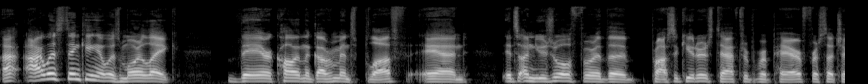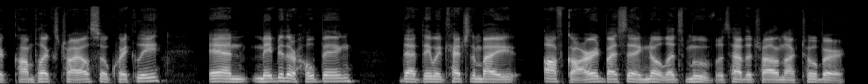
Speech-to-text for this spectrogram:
I, I was thinking it was more like they're calling the government's bluff, and it's unusual for the prosecutors to have to prepare for such a complex trial so quickly. And maybe they're hoping that they would catch them by off guard by saying, no, let's move, let's have the trial in October.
